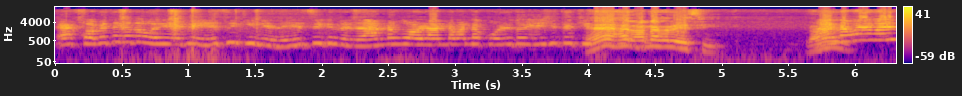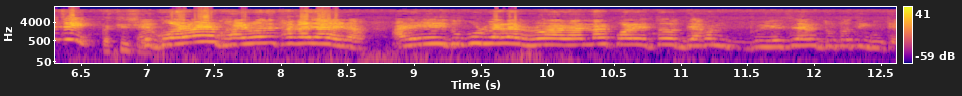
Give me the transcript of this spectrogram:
এক কবে থেকে তো ওই আগে এসি কিনে দে এসি কিনে রান্না ঘর রান্না বান্না করে তো এসিতে হ্যাঁ হ্যাঁ রান্না করে এসি রান্না করে বলছি এই গরমে ঘরের মধ্যে থাকা যায় না আর এই দুপুরবেলা রান্নার পরে তো এখন বেজে যাবে দুটো তিনটে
